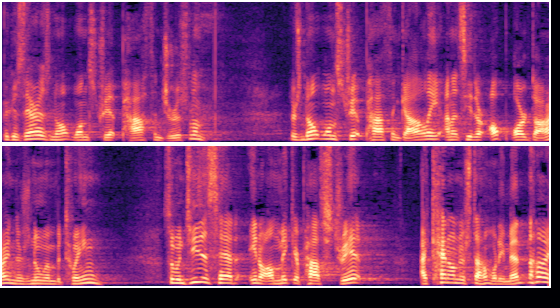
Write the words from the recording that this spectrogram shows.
Because there is not one straight path in Jerusalem. There's not one straight path in Galilee, and it's either up or down. There's no in between. So when Jesus said, you know, I'll make your path straight, I can't understand what he meant now.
